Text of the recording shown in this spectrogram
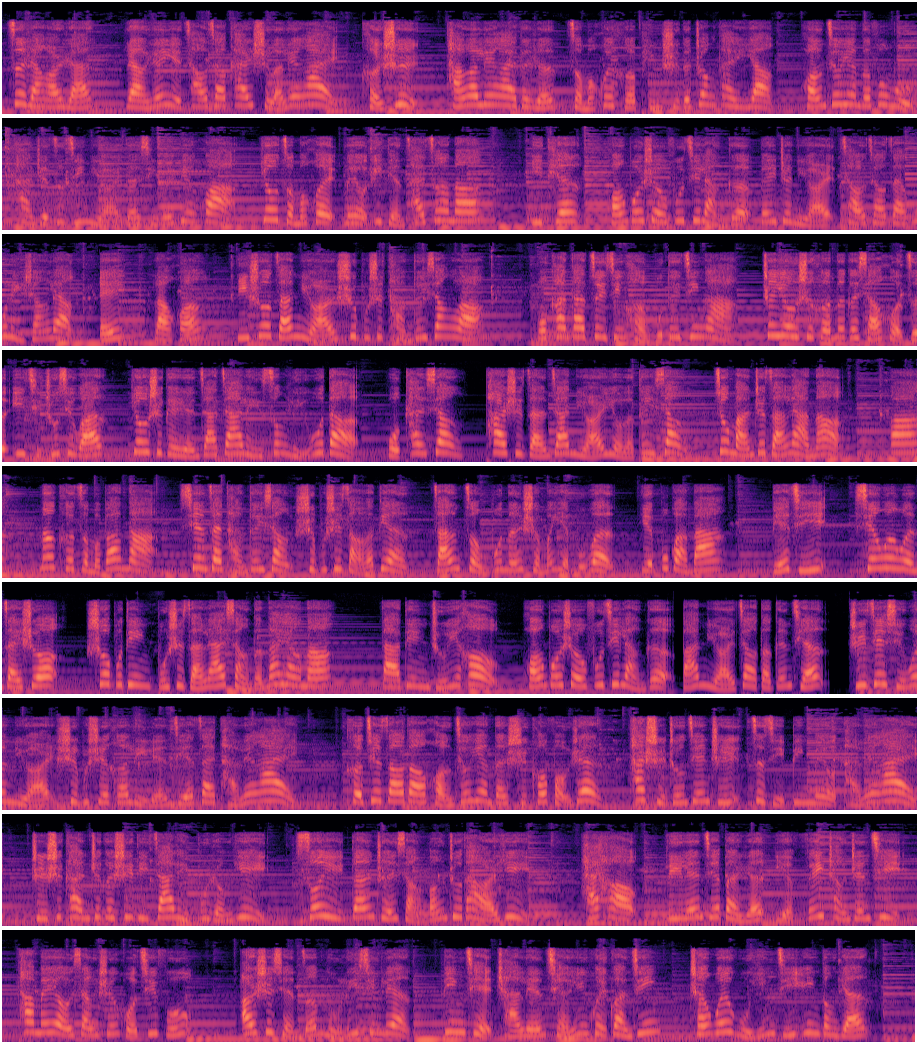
自然而然，两人也悄悄开始了恋爱。可是，谈了恋爱的人怎么会和平时的状态一样？黄秋燕的父母看着自己女儿的行为变化，又怎么会没有一点猜测呢？一天，黄博寿夫妻两个背着女儿，悄悄在屋里商量：“哎，老黄，你说咱女儿是不是谈对象了？我看她最近很不对劲啊，这又是和那个小伙子一起出去玩。”又是给人家家里送礼物的，我看像，怕是咱家女儿有了对象就瞒着咱俩呢。啊，那可怎么办呢？现在谈对象是不是早了点？咱总不能什么也不问，也不管吧？别急，先问问再说，说不定不是咱俩想的那样呢。打定主意后，黄伯寿夫妻两个把女儿叫到跟前，直接询问女儿是不是和李连杰在谈恋爱。可却遭到黄秋燕的矢口否认，他始终坚持自己并没有谈恋爱，只是看这个师弟家里不容易，所以单纯想帮助他而已。还好李连杰本人也非常争气，他没有向生活屈服，而是选择努力训练，并且蝉联全运会冠军，成为五英级运动员。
